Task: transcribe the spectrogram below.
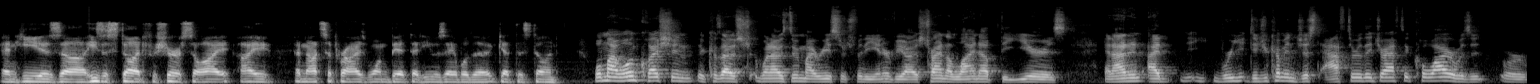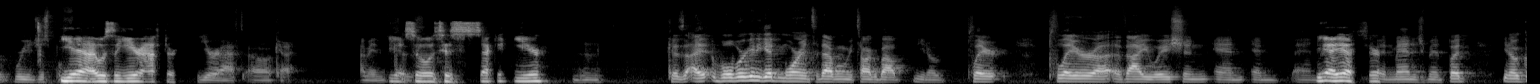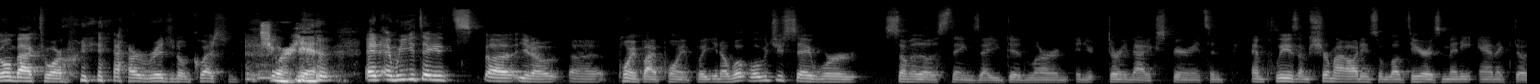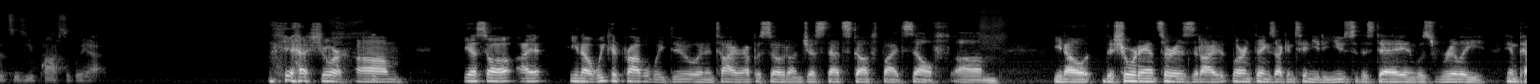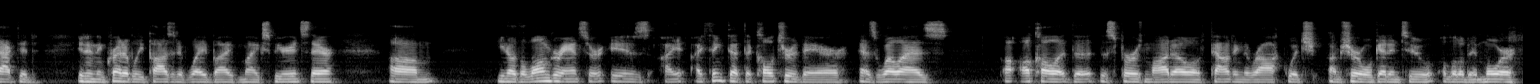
and he is uh, he's a stud for sure. So I I am not surprised one bit that he was able to get this done. Well, my one question, because I was when I was doing my research for the interview, I was trying to line up the years, and I didn't. I were you? Did you come in just after they drafted Kawhi, or was it, or were you just? Before? Yeah, it was the year after. Year after. Oh, okay. I mean. Yeah, so it was his second year. Because mm-hmm. I well, we're gonna get more into that when we talk about you know player player uh, evaluation and and and yeah yeah sure and management, but you know, going back to our our original question. Sure. Yeah. and and we could take it, uh, you know, uh, point by point. But you know, what what would you say were some of those things that you did learn in your, during that experience? And And please, I'm sure my audience would love to hear as many anecdotes as you possibly have. Yeah, sure. Um, yeah, so I, you know, we could probably do an entire episode on just that stuff by itself. Um, you know, the short answer is that I learned things I continue to use to this day and was really impacted in an incredibly positive way by my experience there. Um, you know, the longer answer is I, I think that the culture there, as well as I'll call it the, the Spurs motto of pounding the rock, which I'm sure we'll get into a little bit more,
